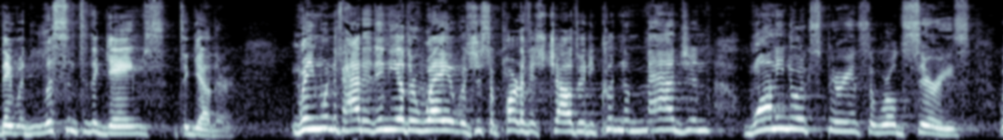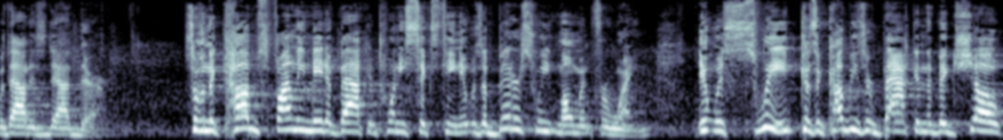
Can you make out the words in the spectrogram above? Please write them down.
they would listen to the games together. Wayne wouldn't have had it any other way. It was just a part of his childhood. He couldn't imagine wanting to experience the World Series without his dad there. So when the Cubs finally made it back in 2016, it was a bittersweet moment for Wayne. It was sweet because the Cubbies are back in the big show.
